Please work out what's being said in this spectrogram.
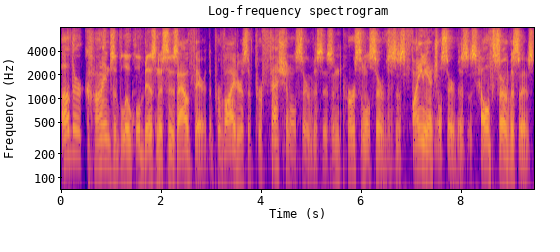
other kinds of local businesses out there, the providers of professional services and personal services, financial services, health services,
